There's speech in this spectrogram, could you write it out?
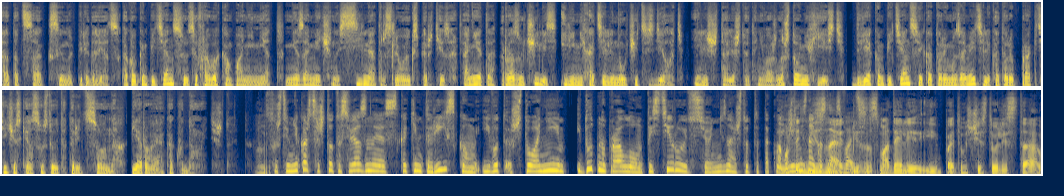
от отца к сыну передается. Такой компетенции у цифровых компаний нет. Не замечено сильной отраслевой экспертизы. Они это разучились или не хотели научиться сделать делать. Или считали, что это не важно. Но что у них есть? Две компетенции, которые мы заметили, которые практически отсутствуют у традиционных. Первое, как вы думаете, что это? Слушайте, мне кажется, что-то связанное с каким-то риском, и вот что они идут на пролом, тестируют все, не знаю, что-то такое. А может, Я они не, знаю, не знают назвать. бизнес-модели, и поэтому с чистого листа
